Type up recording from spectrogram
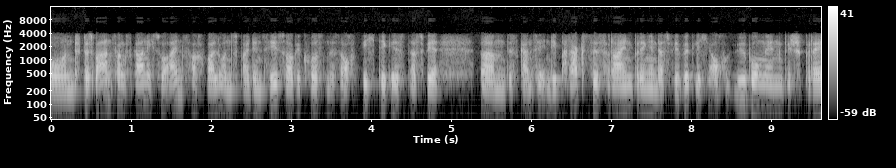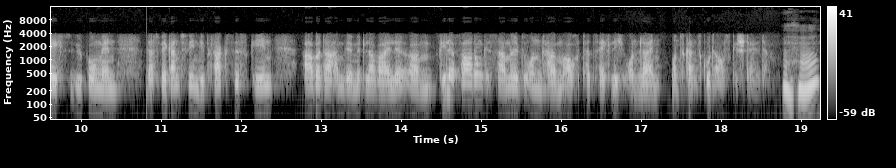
Und das war anfangs gar nicht so einfach, weil uns bei den Seelsorgekursen das auch wichtig ist, dass wir das Ganze in die Praxis reinbringen, dass wir wirklich auch Übungen, Gesprächsübungen, dass wir ganz viel in die Praxis gehen. Aber da haben wir mittlerweile ähm, viel Erfahrung gesammelt und haben auch tatsächlich online uns ganz gut aufgestellt. Mhm.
